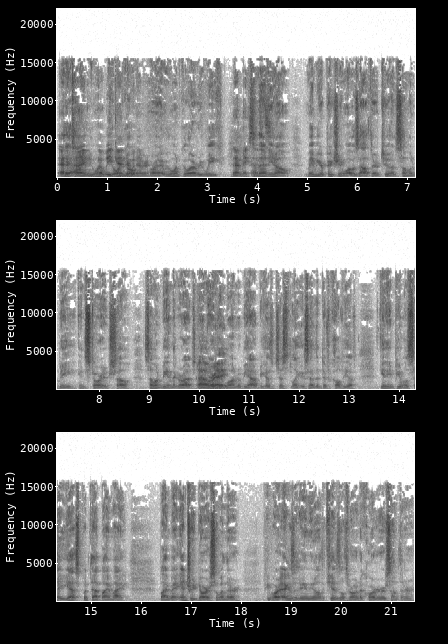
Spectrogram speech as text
at a time, a weekend wouldn't or whatever. Right, we wouldn't go every week. That makes sense. And then you know maybe you're picturing what was out there too, and some would be in storage. So some would be in the garage. Not Oh, right. everyone would be out because just like I said, the difficulty of getting people to say yes, put that by my by my entry door. So when they're people are exiting, you know, the kids will throw in a quarter or something. Or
